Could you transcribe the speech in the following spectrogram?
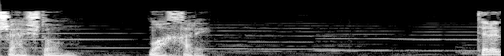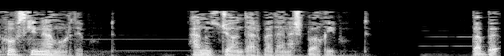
بخش هشتم. مؤخره. ترلکوفسکی نمرده بود. هنوز جان در بدنش باقی بود. و به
